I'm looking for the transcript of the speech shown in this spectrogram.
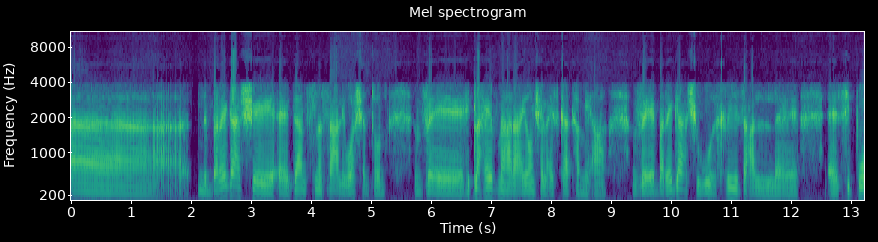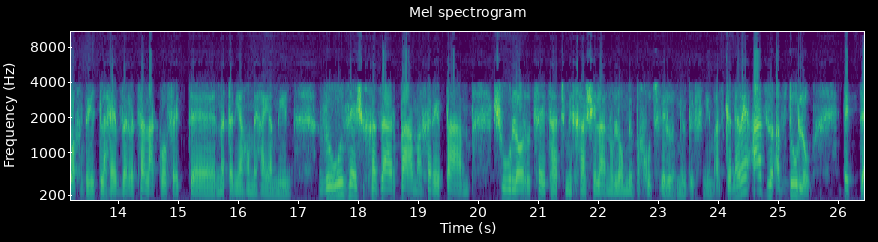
אה, ברגע שגנץ נסע לוושינגטון והתלהב מהרעיון של עסקת המאה, וברגע שהוא הכריז על אה, אה, סיפוח והתלהב ורצה לעקוף את נתניהו מהימין, והוא זה שחזר פעם אחרי פעם שהוא לא רוצה את התמיכה שלנו לא מבחוץ ולא מבפנים. אז כנראה אז עבדו לו את uh,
